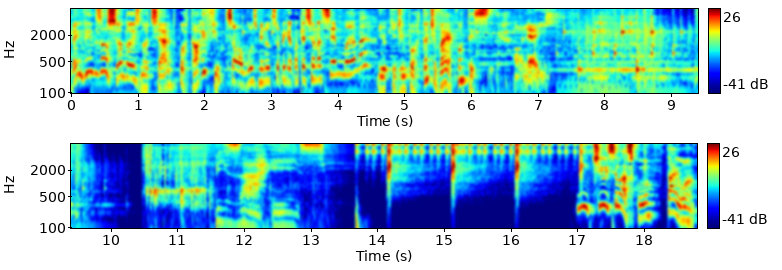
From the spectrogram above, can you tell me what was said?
Bem-vindos ao CO2, noticiário do Portal Refil. São alguns minutos sobre o que aconteceu na semana. E o que de importante vai acontecer. Olha aí. Bizarrice. Mentiu e se lascou. Taiwan.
